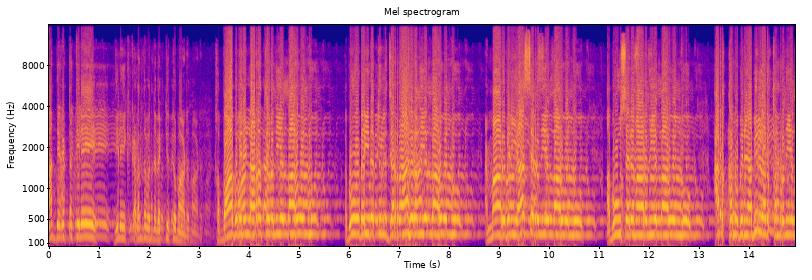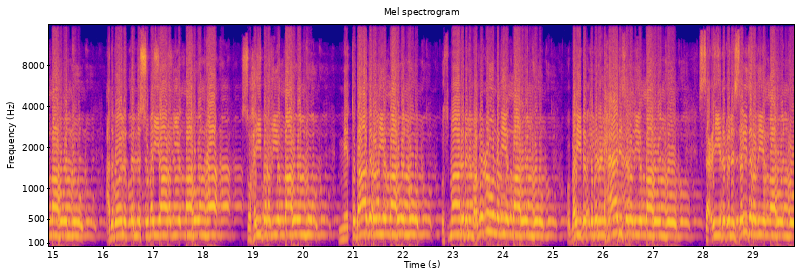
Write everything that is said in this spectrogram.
ആദ്യഘട്ടത്തിലെ ഇതിലേക്ക് കടന്നു വന്ന വ്യക്തിത്വമാണ്. ഖബാബ് ബിൻ അറത്ത് റളിയല്ലാഹു അൻഹു അബൂ ഉബൈദത്തുൽ ജറാഹ് റളിയല്ലാഹു അൻഹു അമ്മാർ ബിൻ യാസിർ റളിയല്ലാഹു അൻഹു അബൂ സലമ റളിയല്ലാഹു അൻഹു അർഖം ബിൻ അബിൽ അർഖം റളിയല്ലാഹു അൻഹു അതുപോലെ തന്നെ സുമയ്യ റളിയല്ലാഹു അൻഹ സുഹൈബ് റളിയല്ലാഹു അൻഹു ഉസ്മാൻ റളിയല്ലാഹു അൻഹു ഹാരിസ് റളിയല്ലാഹു അൻഹു സഈദ് റളിയല്ലാഹു അൻഹു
